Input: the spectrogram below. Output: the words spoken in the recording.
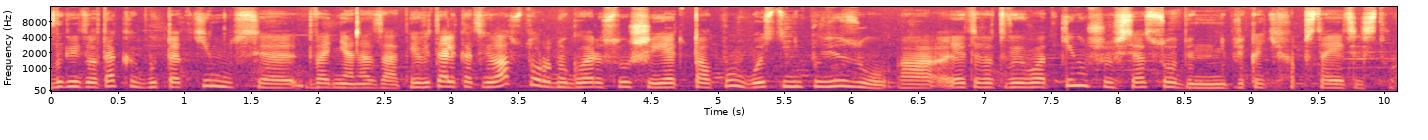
выглядел так, как будто откинулся два дня назад. Я Виталика отвела в сторону, говорю, слушай, я эту толпу в гости не повезу, а этого твоего откинувшегося особенно ни при каких обстоятельствах.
